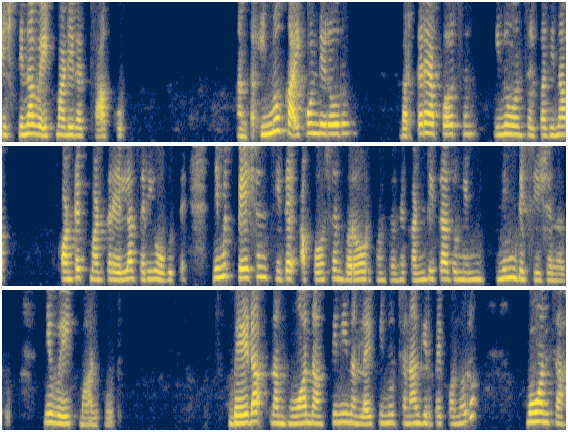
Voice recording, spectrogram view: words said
ಇಷ್ಟ ದಿನ ವೇಟ್ ಮಾಡಿರೋದು ಸಾಕು. ಅಂತ. ಇನ್ನೂ ಕಾಯ್ಕೊಂಡಿರೋರು ಬರ್ತಾರೆ ಆ ಪರ್ಸನ್ ಇನ್ನೂ ಒಂದ್ ಸ್ವಲ್ಪ ದಿನ ಕಾಂಟ್ಯಾಕ್ಟ್ ಮಾಡ್ತಾರೆ, ಎಲ್ಲ ಸರಿ ಹೋಗುತ್ತೆ. ನಿಮಗ್ ಪೇಶನ್ಸ್ ಇದೆ ಆ ಪರ್ಸನ್ ಬರೋರ್ಗು ಅಂತಂದ್ರೆ ಖಂಡಿತ ಅದು ನಿಮ್ ನಿಮ್ ಡಿಸಿಷನ್ ಅದು. ನೀವು ವೇಟ್ ಮಾಡ್ಬೋದು. ಬೇಡ, ನಾನು ಮೂವ್ ಆನ್ ಆಗ್ತೀನಿ ನನ್ನ ಲೈಫ್ ಇನ್ನೂ ಚೆನ್ನಾಗಿರ್ಬೇಕು ಅನ್ನೋರು ಮೂವ್ ಆನ್ ಸಹ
